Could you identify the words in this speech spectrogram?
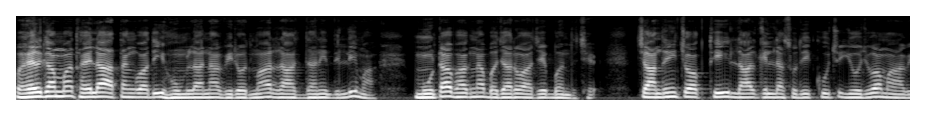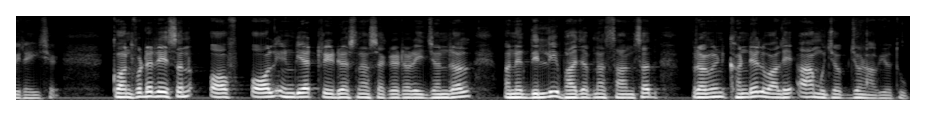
પહેલગામમાં થયેલા આતંકવાદી હુમલાના વિરોધમાં રાજધાની દિલ્હીમાં મોટાભાગના બજારો આજે બંધ છે ચાંદની ચોકથી લાલ કિલ્લા સુધી કૂચ યોજવામાં આવી રહી છે કોન્ફેડરેશન ઓફ ઓલ ઇન્ડિયા ટ્રેડર્સના સેક્રેટરી જનરલ અને દિલ્હી ભાજપના સાંસદ પ્રવીણ ખંડેલવાલે આ મુજબ જણાવ્યું હતું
